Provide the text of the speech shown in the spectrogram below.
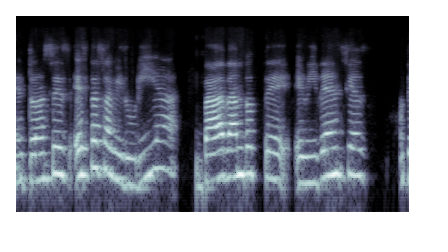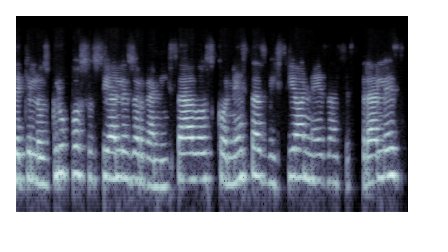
Entonces, esta sabiduría va dándote evidencias de que los grupos sociales organizados con estas visiones ancestrales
